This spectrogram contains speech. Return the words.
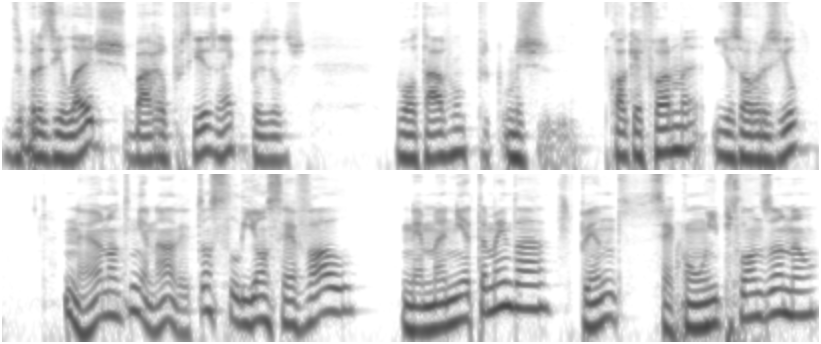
de brasileiros barra portugueses, né? que depois eles voltavam, porque- mas de qualquer forma ias ao Brasil. Não, não tinha nada. Então se Leonce é Val, Nemanja também dá. Depende se é com Y ou não.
